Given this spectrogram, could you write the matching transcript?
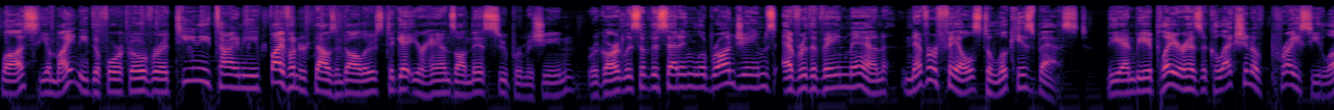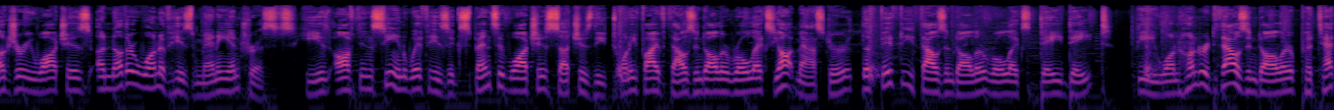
Plus, you might need to fork over a teeny tiny $500,000 to get your hands on this super machine. Regardless of the setting, LeBron James, ever the vain man, never fails to look his best. The NBA player has a collection of pricey luxury watches, another one of his many interests. He is often seen with his expensive watches such as the $25,000 Rolex Yachtmaster, the $50,000 Rolex Day Date, the $100,000 Patek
